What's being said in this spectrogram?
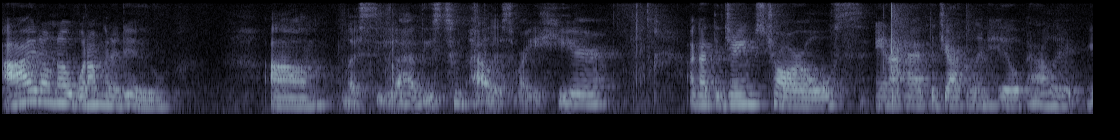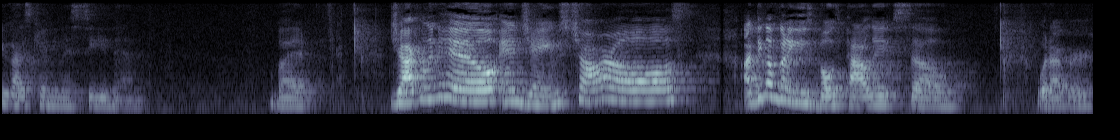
I don't know what I'm to do. Um, let's see. I have these two palettes right here. I got the James Charles and I have the Jaclyn Hill palette. You guys can't even see them. But Jaclyn Hill and James Charles. I think I'm going to use both palettes, so whatever.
